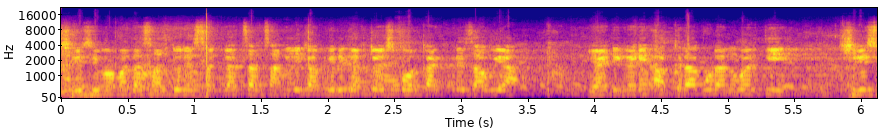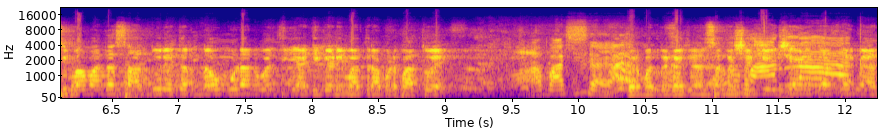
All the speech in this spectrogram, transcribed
श्री सीमामाता सालदुरे संघाचा चांगली कामगिरी करतोय स्कोर कार्डकडे जाऊया या ठिकाणी अकरा गुणांवरती श्री सीमामाता सालदुरे तर नऊ गुणांवरती या ठिकाणी मात्र आपण पाहतोय. आहे तर मात्र गजानन संघ शक्य आणि त्याच दरम्यान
